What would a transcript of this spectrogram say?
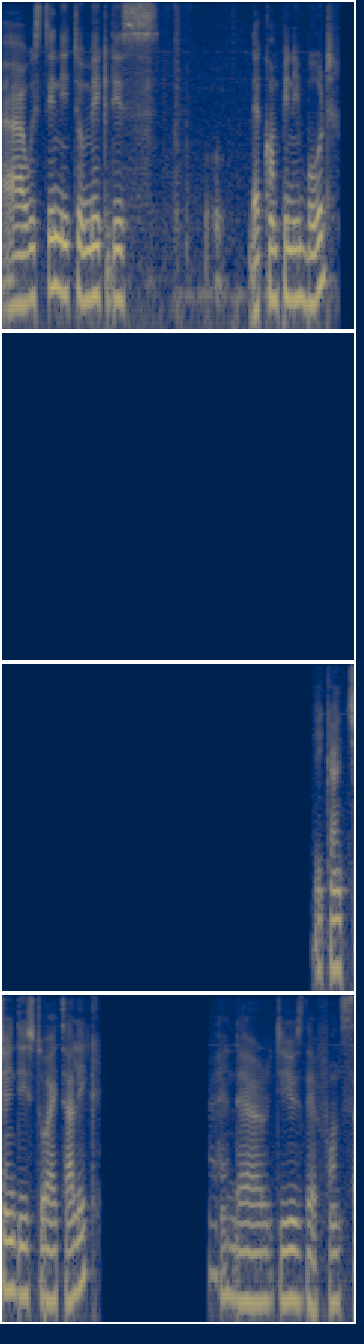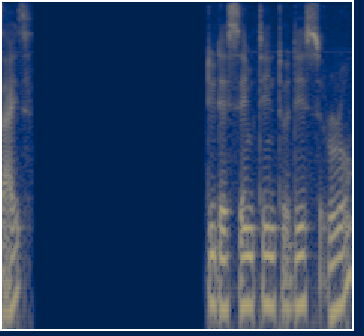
uh, we still need to make this the company board you can change this to italic and uh, reduce the font size. Do the same thing to this row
